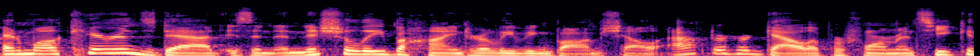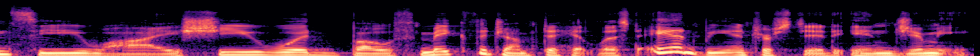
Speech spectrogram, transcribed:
And while Karen's dad isn't initially behind her leaving Bombshell, after her gala performance, he can see why she would both make the jump to hit list and be interested in Jimmy.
